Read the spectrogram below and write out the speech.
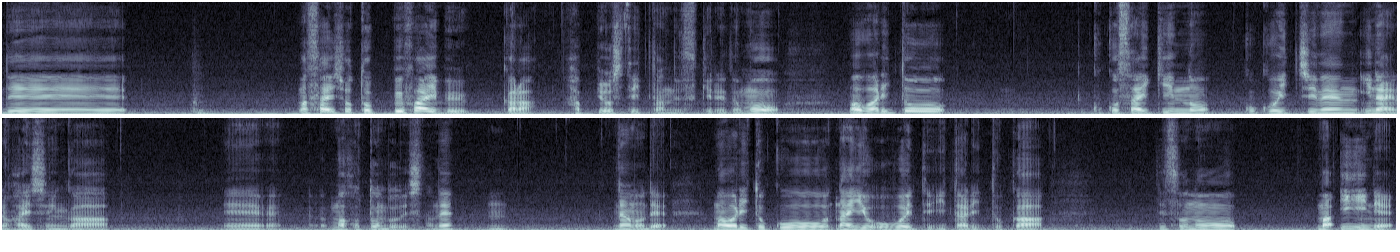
で、まあ、最初トップ5から発表していったんですけれども、まあ、割とここ最近のここ1年以内の配信が、えー、まあほとんどでしたね。うん、なので、まあ、割とこう内容を覚えていたりとかでそのまあいいね。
